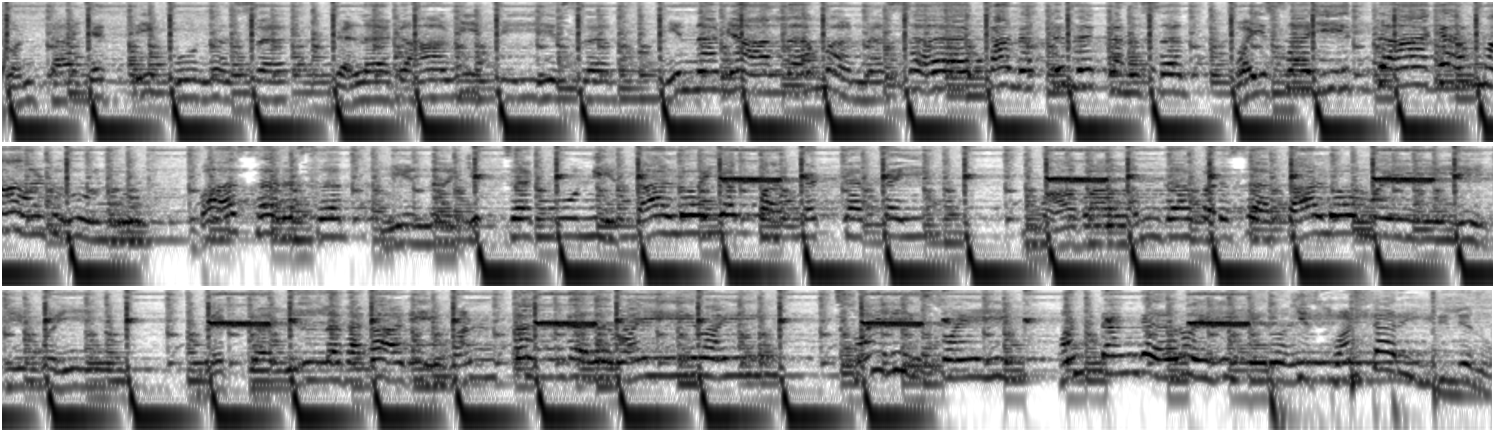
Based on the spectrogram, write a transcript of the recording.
ಸೊಂಟ ಎತ್ತಿ ಕುಣಸ ಬೆಳಗಾವಿ ಬೀಸ. ನಿನ್ನ ಮ್ಯಾಲ ಮನಸ ಕನಕನ ಕನಸ. ವಯಸ್ಸ ಇದ್ದಾಗ ಮಾಡುನು ವಾಸರಸ ಏನ ಹೆಚ್ಚ ಕುಣಿ ತಾಳೋ ಯಪ್ಪ ಕಕ್ಕ ಕೈ. కిస్ అంటారు ఇడిలేను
